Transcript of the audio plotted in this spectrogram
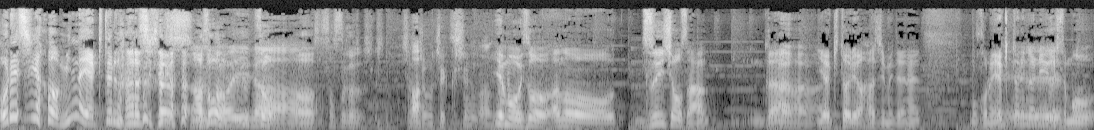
俺シアはみんな焼き鳥の話してる すごいな。そう。あさすが社長チェックしてる。いやもうそうあの随翔さんがはい焼き鳥を始めてね。もうこの焼き鳥の匂いがしてもう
